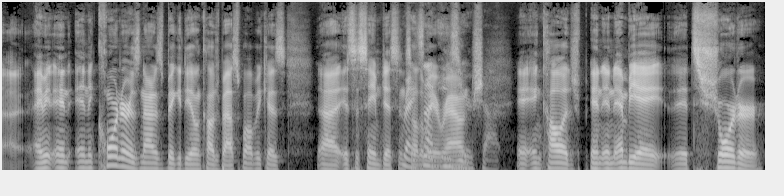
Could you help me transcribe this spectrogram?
uh, I mean, and, and a corner is not as big a deal in college basketball because uh, it's the same distance right, all the way around. shot. In, in college, in, in NBA, it's shorter.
